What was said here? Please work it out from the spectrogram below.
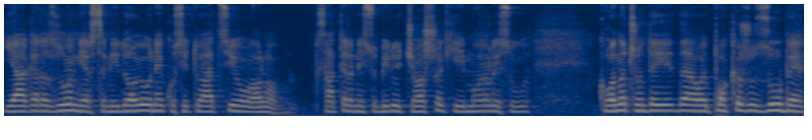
Ja ga razumem jer sam ih doveo u neku situaciju, ono, saterani su bili u ćošak i morali su konačno da, da ovaj, pokažu zube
